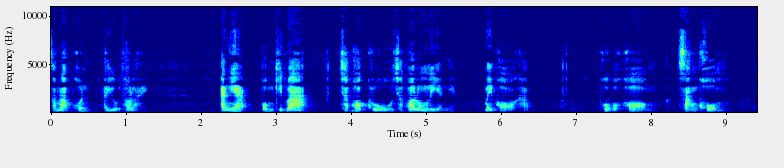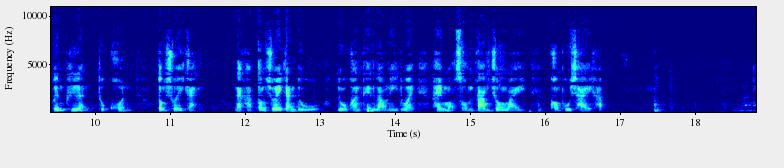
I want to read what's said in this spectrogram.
สำหรับคนอายุเท่าไหร่ อันเนี้ยผมคิดว่าเฉพาะครูเฉพาะโรงเรียนเนี่ยไม่พอครับ ผู้ปกครองสังคม เพื่อนๆทุกคนต้องช่วยกันนะครับ ต้องช่วยกันดูดูคอนเทนต์เหล่านี้ด้วยให้เหมาะสมตามช่วงวัยของผู้ใช้ครับเห็นว่าใน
